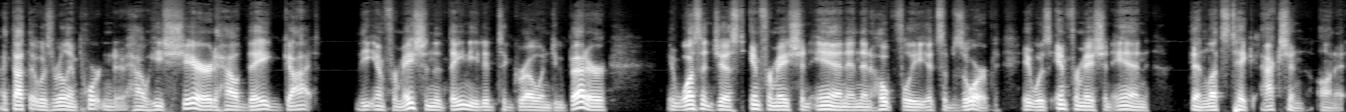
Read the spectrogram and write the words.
I thought that was really important how he shared how they got the information that they needed to grow and do better. It wasn't just information in and then hopefully it's absorbed. It was information in, then let's take action on it.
